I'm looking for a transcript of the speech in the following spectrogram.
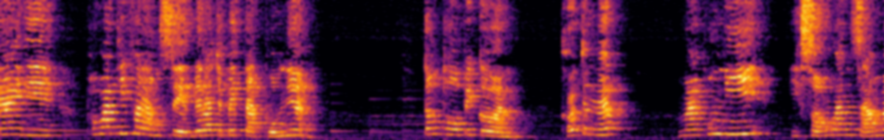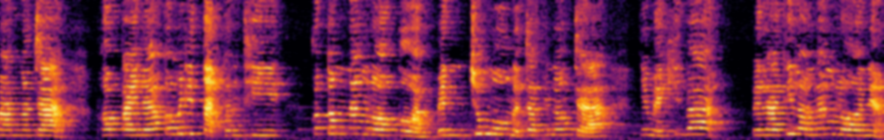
ง่ายดี เพราะว่าที่ฝรั่งเศสเวลาจะไปตัดผมเนี่ย ต้องโทรไปก่อน เขาจะนัดมาพรุ่งนี้อีกสองวันสามวันนะจ้าพอไปแล้วก็ไม่ได้ตัดทันที ก็ต้องนั่งรอก่อนเป็นชั่วโมงนะจ้าพี่น้องจ๋ายายใหม่คิดว่า เวลาที่เรานั่งรอเนี่ย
